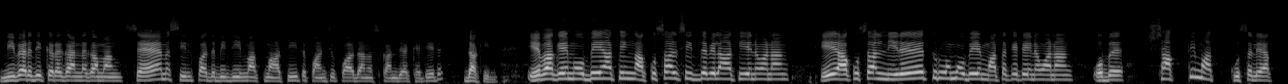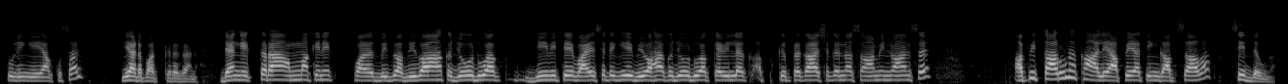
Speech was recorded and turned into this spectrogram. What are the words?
නිවැරදි කරගන්න ගමන් සෑම සිල්පද බිඳීමක් අතීත පංචුපාදානස්කන්ධයක් හැටියට දකිින්. ඒවගේ ඔබේ අතින් අකුසල් සිද්ධ වෙලා තියෙනවනං ඒ අකුසල් නිරේතුරුවම ඔබේ මතකට එනවනං ඔබ ශක්තිමත් කුසලයක් තුළින් ඒ අකුසල් යටපත් කරගන්න. දැන් එක්තරා අම්ම කෙනෙක් විවාහක ජෝඩුවක් ජීවිතේ වයසටගේ විවාහක ජෝඩුවක් ඇවිල්ල ප්‍රකාශ කරන ස්වාමීන් වහන්ස අපි තරුණ කාලය අපේ අතින් ගබ්සාාවක් සිද්ධ වුණ.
